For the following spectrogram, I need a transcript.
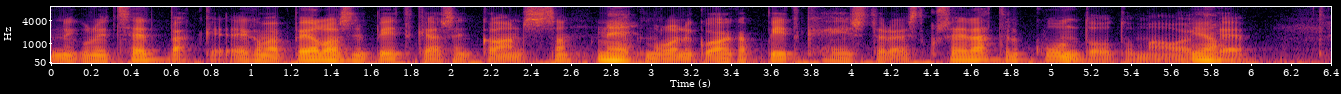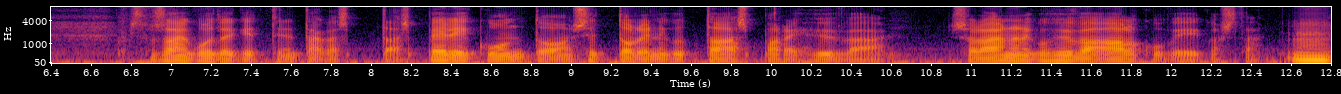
niinku niitä setbackeja. Eikä mä pelasin pitkään sen kanssa. Ne. Et mulla on niinku aika pitkä historia. Sitten kun se ei lähtenyt kuntoutumaan oikein. Joo. Sitten mä sain kuitenkin niin takas taas pelikuntoon. Sitten oli niinku taas pari hyvää. Se oli aina niinku hyvä alkuviikosta. Mm.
